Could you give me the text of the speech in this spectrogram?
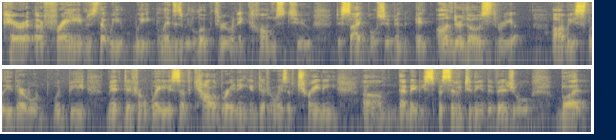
para, uh, frames that we, we lenses we look through when it comes to discipleship. And, and under those three, obviously there would, would be man different ways of calibrating and different ways of training um, that may be specific to the individual but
